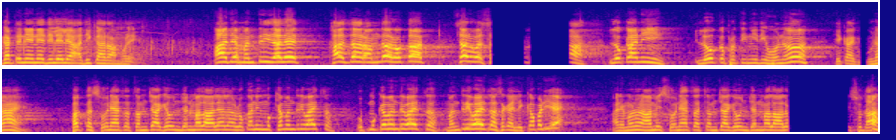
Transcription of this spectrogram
घटनेने दिलेल्या अधिकारामुळे. आज हे मंत्री झालेत खासदार आमदार होतात सर्व लोकांनी लोकप्रतिनिधी होणं हे काय गुन्हा आहे? फक्त सोन्याचा चमचा घेऊन जन्माला आलेल्या लोकांनी मुख्यमंत्री व्हायचं उपमुख्यमंत्री व्हायचं मंत्री व्हायचं असं काय लिखापडी आहे? आणि म्हणून आम्ही सोन्याचा चमचा घेऊन जन्माला आलो. सुद्धा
